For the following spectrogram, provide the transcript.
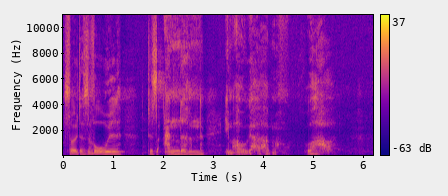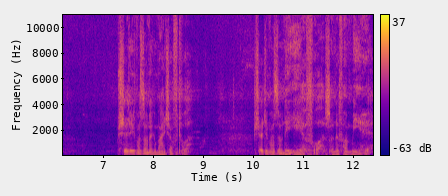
soll das Wohl des anderen im Auge haben. Wow. Stell dir mal so eine Gemeinschaft vor. Stell dir mal so eine Ehe vor, so eine Familie.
